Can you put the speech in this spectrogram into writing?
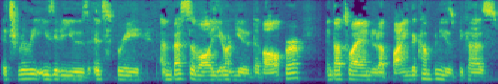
It's really easy to use, it's free, and best of all, you don't need a developer and that's why I ended up buying the company is because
